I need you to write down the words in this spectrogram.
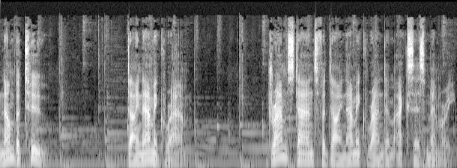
Number 2. Dynamic RAM. DRAM stands for Dynamic Random Access Memory.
